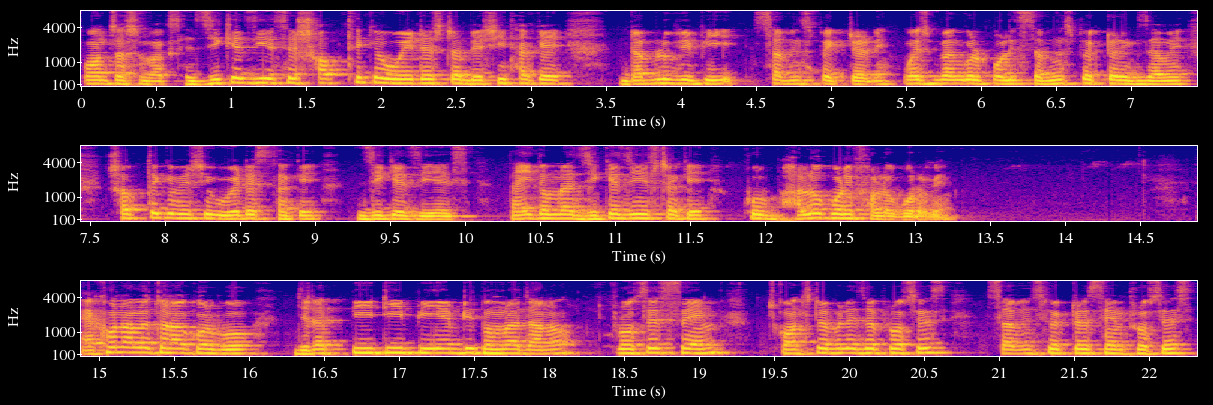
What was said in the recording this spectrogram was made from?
পঞ্চাশ মার্কস জিকে জিএস এর সব থেকে ওয়েটেজটা বেশি থাকে ডাব্লিউবিপি সাব ইন্সপেক্টরে West Bengal police sub inspector এক্সামে সব থেকে বেশি ওয়েটেজ থাকে জিকে জিএস তাই তোমরা জিকে জিএসটাকে খুব ভালো করে ফলো করবে। এখন আলোচনা করব যেটা পিটি পিএমটি তোমরা জানো। প্রসেস সেম কনস্টেবলের যে প্রসেস সাব ইন্সপেক্টরের সেম প্রসেস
